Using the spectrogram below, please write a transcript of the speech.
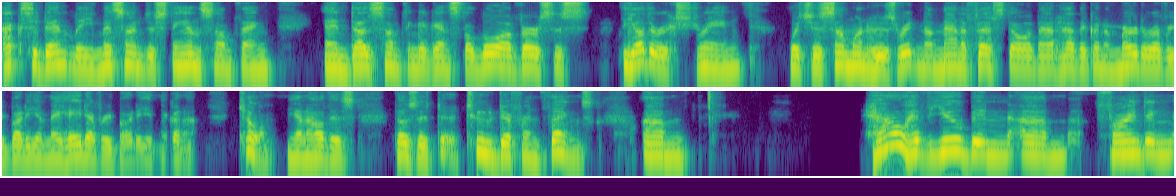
accidentally misunderstands something and does something against the law versus the other extreme, which is someone who's written a manifesto about how they're going to murder everybody and they hate everybody and they're going to kill them. You know, there's those are two different things. Um, how have you been um, finding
